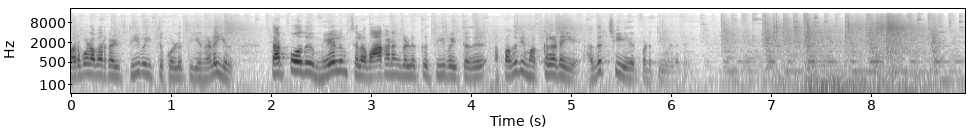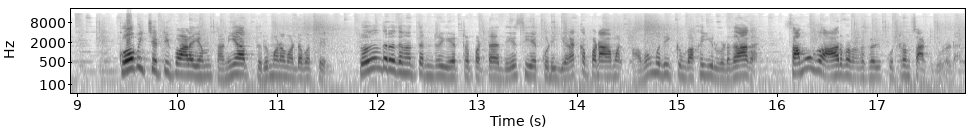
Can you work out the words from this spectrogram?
மர்ம நபர்கள் தீ வைத்து கொளுத்திய நிலையில் தற்போது மேலும் சில வாகனங்களுக்கு தீ வைத்தது அப்பகுதி மக்களிடையே அதிர்ச்சியை ஏற்படுத்தியுள்ளது. கோபிச்செட்டிப்பாளையம் தனியார் திருமண மண்டபத்தில் சுதந்திர தினத்தன்று ஏற்றப்பட்ட தேசிய கொடி இறக்கப்படாமல் அவமதிக்கும் வகையில் உள்ளதாக சமூக ஆர்வலர்கள் குற்றம் சாட்டியுள்ளனர்.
